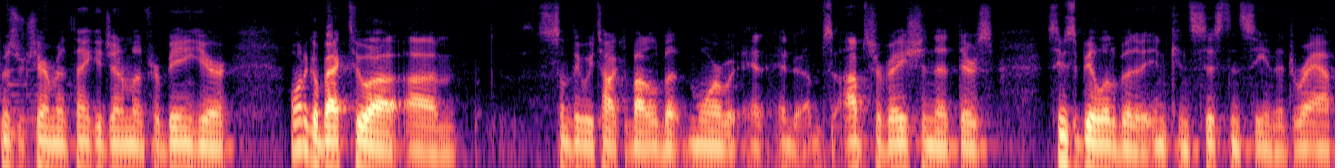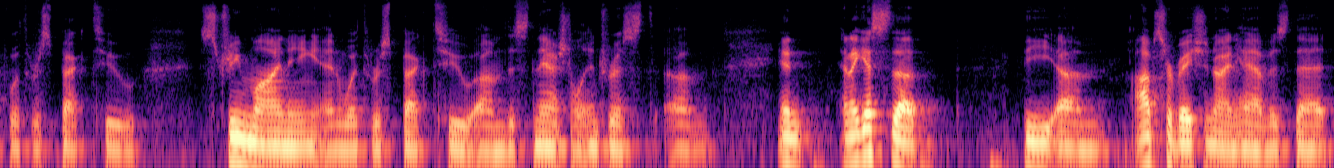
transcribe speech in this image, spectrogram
Mr. Chairman. Thank you, gentlemen, for being here. I want to go back to a, um, something we talked about a little bit more, an observation that there seems to be a little bit of inconsistency in the draft with respect to streamlining and with respect to um, this national interest. Um, and, and I guess the, the um, observation I'd have is that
